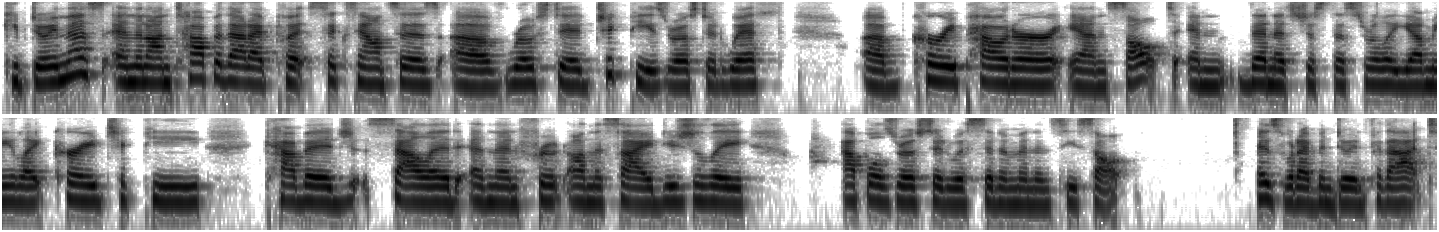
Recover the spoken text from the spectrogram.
keep doing this. And then on top of that, I put six ounces of roasted chickpeas roasted with uh, curry powder and salt. And then it's just this really yummy, like curry chickpea cabbage salad, and then fruit on the side. Usually, apples roasted with cinnamon and sea salt is what I've been doing for that.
